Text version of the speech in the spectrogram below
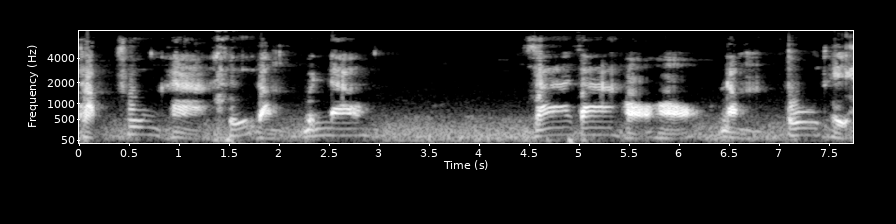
Thập phương hà xứ đồng binh đao, gia gia hộ hộ đồng tu thiện.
